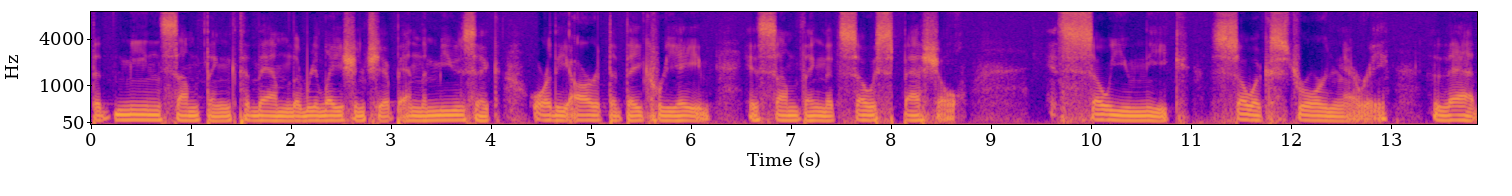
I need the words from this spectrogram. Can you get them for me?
that means something to them, the relationship and the music or the art that they create is something that's so special. It's so unique, so extraordinary that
